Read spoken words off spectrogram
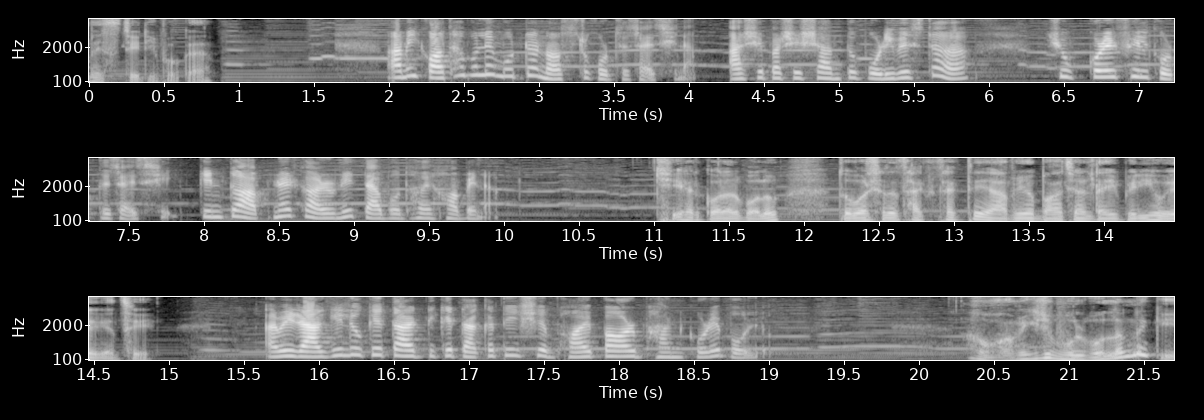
মিস্টেরি পোকা আমি কথা বলে মুডটা নষ্ট করতে চাইছি না। আশেপাশের শান্ত পরিবেশটা চুপ করে ফিল করতে চাইছি কিন্তু আপনার কারণে তা বোধহয় হবে না। কি আর করার বলো? তোমার সাথে থাকতে থাকতে আমিও বাঁচাল টাইপেরই হয়ে গেছি। আমি রাগে লোকে তার দিকে তাকাতেই সে ভয় পাওয়ার ভান করে বলল ও আমি কিছু ভুল বললাম নাকি?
